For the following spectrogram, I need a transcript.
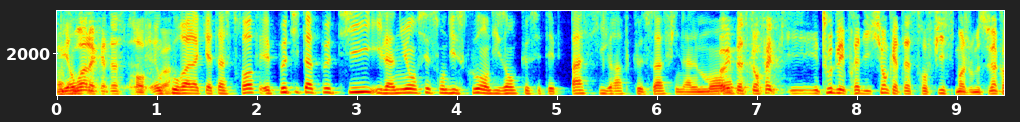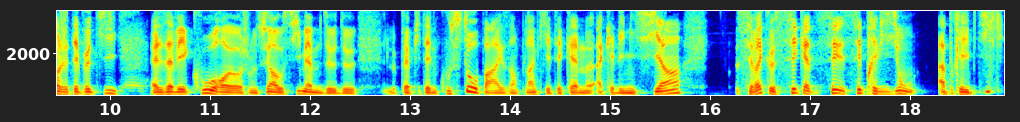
On court en- à la catastrophe. on court à la catastrophe. Et petit à petit, il a nuancé son discours en disant que c'était pas si grave que ça, finalement. Oui, parce qu'en fait, toutes les prédictions catastrophistes, moi je me souviens quand j'étais petit, elles avaient cours, euh, je me souviens aussi même de, de le capitaine Cousteau, par exemple, hein, qui était quand même académicien. C'est vrai que ces, ca- ces, ces prévisions apocalyptiques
